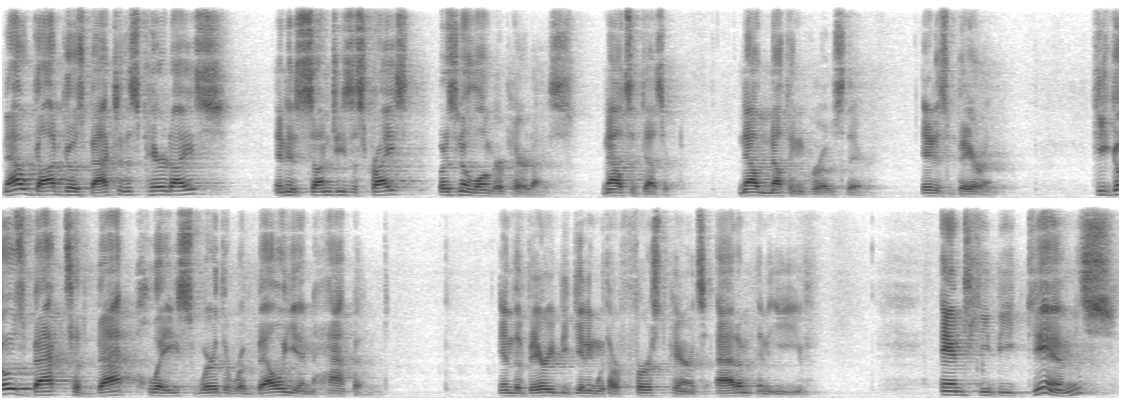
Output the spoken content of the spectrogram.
Now God goes back to this paradise in his son Jesus Christ, but it's no longer a paradise. Now it's a desert. Now nothing grows there. It is barren. He goes back to that place where the rebellion happened in the very beginning with our first parents, Adam and Eve. And he begins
